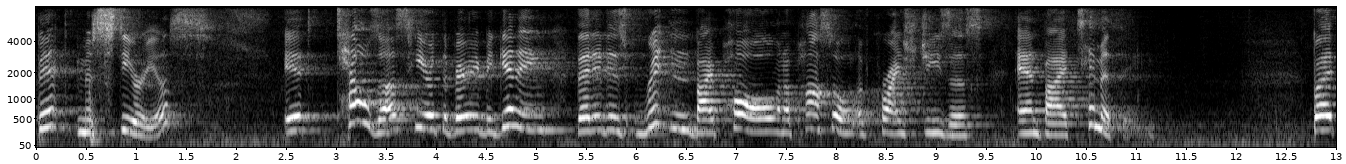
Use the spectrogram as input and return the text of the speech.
bit mysterious. It tells us here at the very beginning that it is written by Paul, an apostle of Christ Jesus and by Timothy. But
